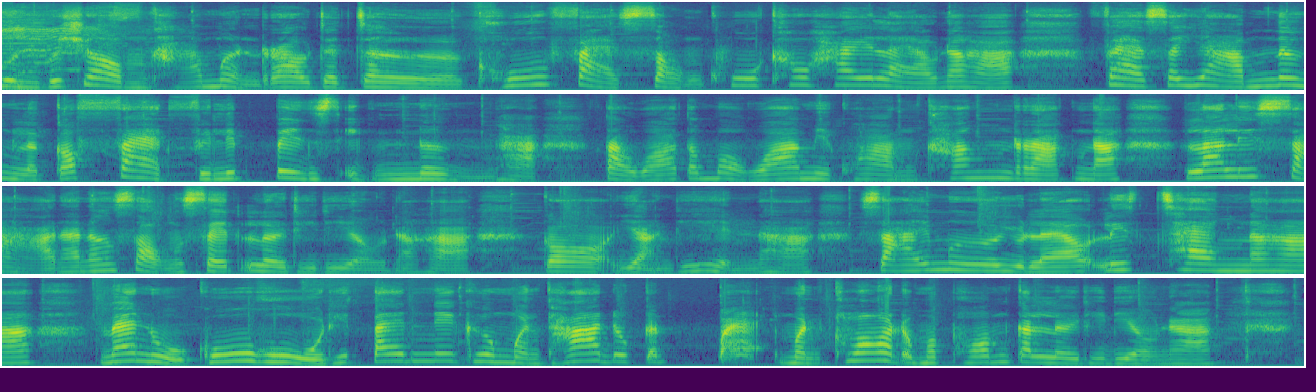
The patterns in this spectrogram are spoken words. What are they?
คุณผู้ชมคะเหมือนเราจะเจอคู่แฝดสองคู่เข้าให้แล้วนะคะ แฝดสยามหนึ่งแล้วก็แฝดฟิลิปปินส์อีกหนึ่งค่ะ แต่ว่าต้องบอกว่ามีความข้างรักนะลาลิสานะทั้งสองเซตเลยทีเดียวนะคะ ก็อย่างที่เห็นนะคะ ซ้ายมืออยู่แล้วลิสแชงนะคะ แม่หนูคู่หูที่เต้นนี่คือเหมือนท่าเดียวกัน เหมือนคลอดออกมาพร้อมกันเลยทีเดียวนะ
